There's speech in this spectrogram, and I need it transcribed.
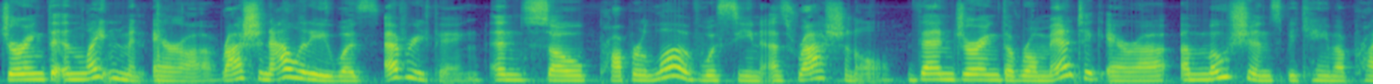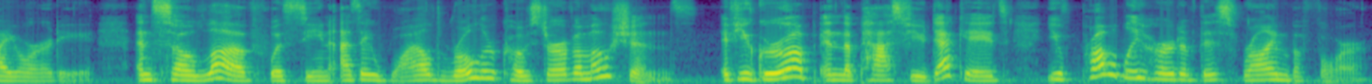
During the Enlightenment era, rationality was everything, and so proper love was seen as rational. Then, during the Romantic era, emotions became a priority, and so love was seen as a wild roller coaster of emotions. If you grew up in the past few decades, you've probably heard of this rhyme before.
